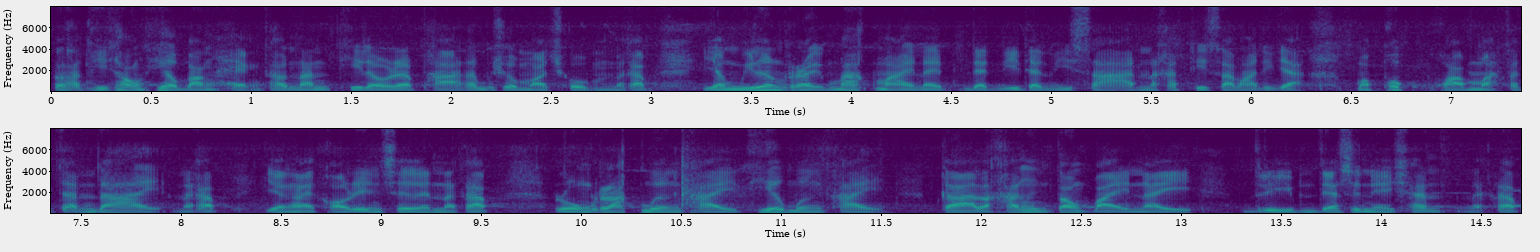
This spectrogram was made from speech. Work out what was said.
สถานที่ท่องเที่ยวบางแห่งเท่านั้นที่เราได้พาท่านผู้ชมมาชมนะครับยังมีเรื่องราวอีกมากมายในแดนดีแดนอีสานนะครับที่สามารถที่จะมาพบความมหัศจรรย์ได้นะครับยังไงขอเรียนเชิญนะครับหลงรักเมืองไทยเที่ยวเมืองไทย การละครั้งหนึ่งต้องไปใน Dream Destination นะครับ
